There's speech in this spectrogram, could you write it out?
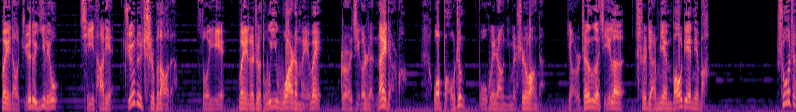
味道绝对一流，其他店绝对吃不到的，所以。”为了这独一无二的美味，哥几个忍耐点吧，我保证不会让你们失望的。要是真饿极了，吃点面包垫垫吧。说着，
